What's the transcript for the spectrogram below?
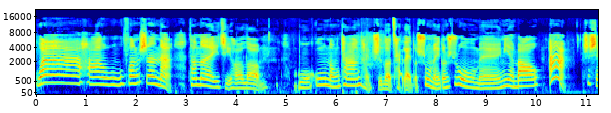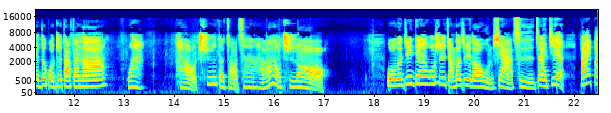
哇，好丰盛呐！他们一起喝了。蘑菇浓汤，还吃了采来的树莓跟树莓面包啊！是谁的果汁打翻啦？哇，好吃的早餐，好好吃哦！我们今天故事讲到这里了，我们下次再见，拜拜。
